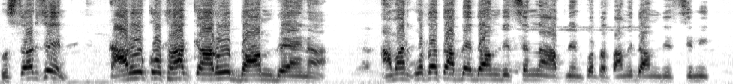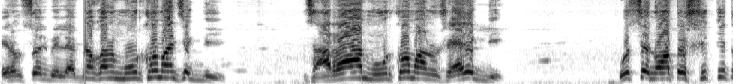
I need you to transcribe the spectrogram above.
বুঝতে পারছেন? কারও কথা কারও দাম দেয় না। আমার কথা তো আপনি দাম দিচ্ছেন না, আপনার কথা তো আমি দাম দিচ্ছি নি। এরকম চলবে। কারণ মূর্খ মানুষ দিক যারা মূর্খ মানুষ এক দিক বুঝছেন? অত শিক্ষিত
